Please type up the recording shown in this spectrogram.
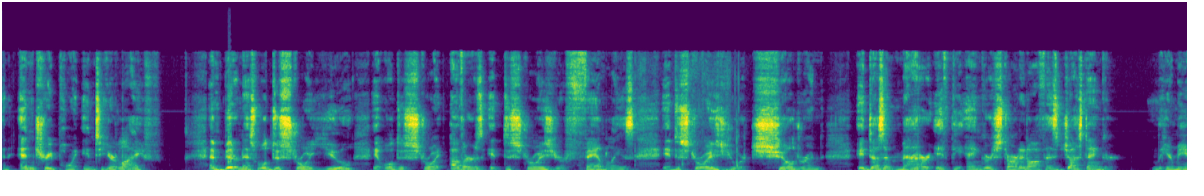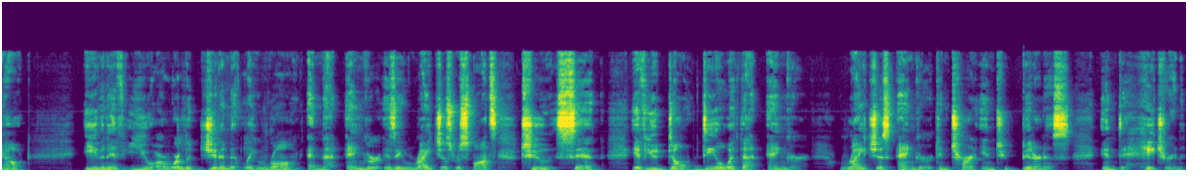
an entry point into your life. And bitterness will destroy you. It will destroy others. It destroys your families. It destroys your children. It doesn't matter if the anger started off as just anger. Hear me out. Even if you are were legitimately wronged and that anger is a righteous response to sin, if you don't deal with that anger, Righteous anger can turn into bitterness, into hatred,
